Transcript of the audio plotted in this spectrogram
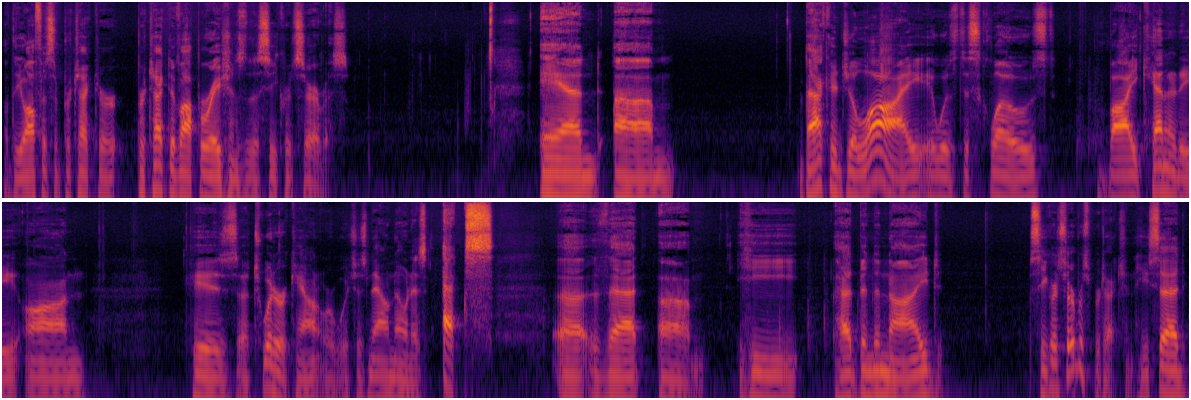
of the Office of Protector, Protective Operations of the Secret Service. And um, back in July, it was disclosed by Kennedy on his uh, Twitter account, or which is now known as X, uh, that um, he had been denied Secret Service protection. He said,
